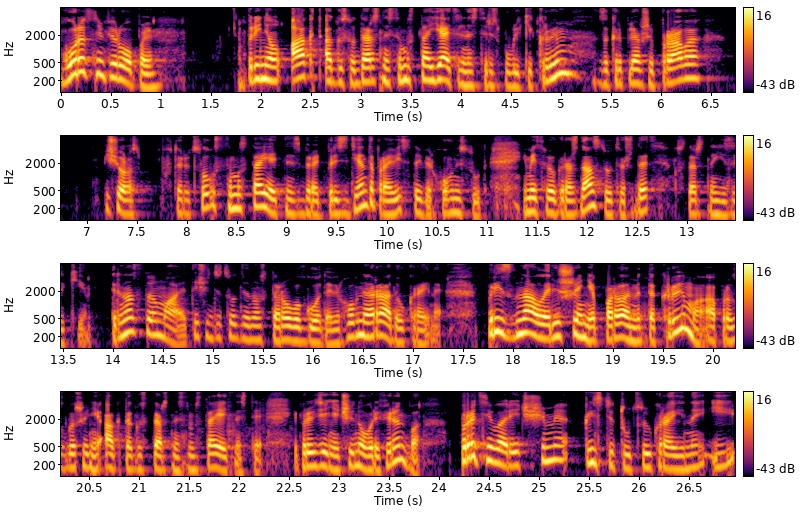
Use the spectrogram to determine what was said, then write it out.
Город Симферополь принял акт о государственной самостоятельности Республики Крым, закреплявший право еще раз повторю это слово, самостоятельно избирать президента, правительство и Верховный суд, иметь свое гражданство и утверждать государственные языки. 13 мая 1992 года Верховная Рада Украины признала решение парламента Крыма о провозглашении акта государственной самостоятельности и проведении очередного референдума противоречащими Конституции Украины и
